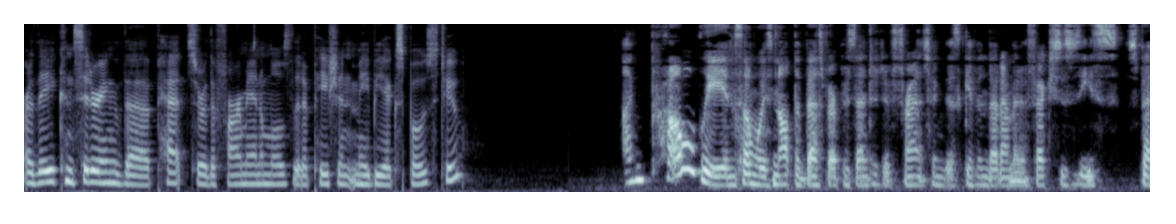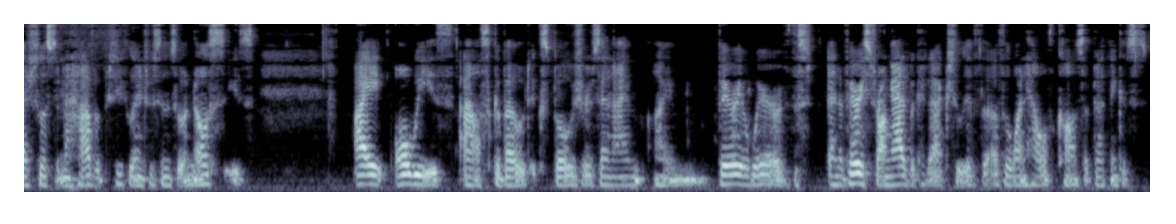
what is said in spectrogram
Are they considering the pets or the farm animals that a patient may be exposed to? I'm probably in some ways not the best representative for answering this, given that I'm an infectious disease specialist and I have a particular interest in zoonoses. I always ask about exposures, and I'm I'm very aware of this, and a very strong advocate actually of the of the One Health concept. I think it's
